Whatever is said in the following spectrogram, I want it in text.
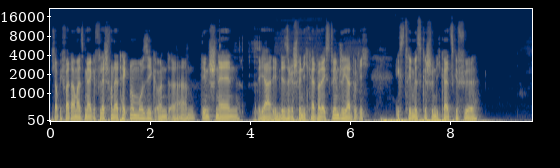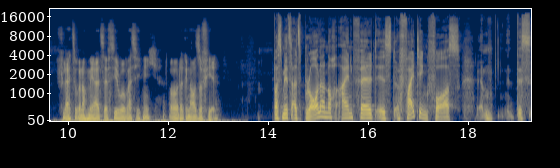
Ich glaube, ich war damals mehr geflasht von der Techno-Musik und ähm, den schnellen, ja, eben diese Geschwindigkeit, weil Extreme G hat wirklich extremes Geschwindigkeitsgefühl. Vielleicht sogar noch mehr als F-Zero, weiß ich nicht. Oder genauso viel. Was mir jetzt als Brawler noch einfällt, ist Fighting Force. Ähm, Das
